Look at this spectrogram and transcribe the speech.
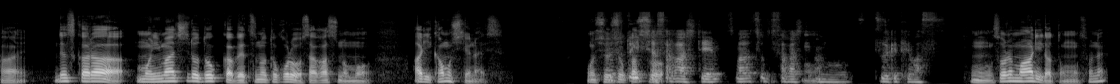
はい、ですからもう今一度どっか別のところを探すのもありかもしれないです。もう就職活動探して、まだちょっと探して、うん、あの続けてます。うん、それもありだと思うんですよね。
